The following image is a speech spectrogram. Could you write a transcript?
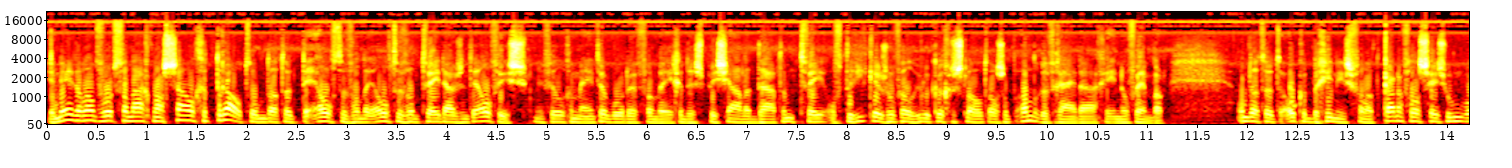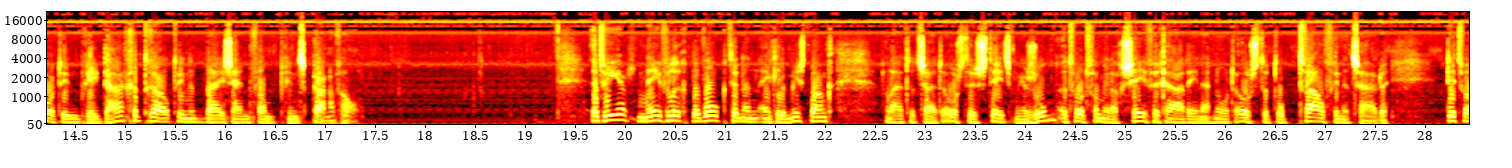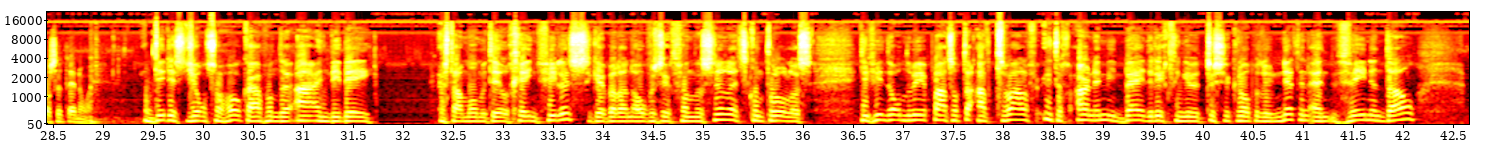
In Nederland wordt vandaag massaal getrouwd omdat het de 11e van de 11e van 2011 is. In veel gemeenten worden vanwege de speciale datum twee of drie keer zoveel huwelijken gesloten als op andere vrijdagen in november. Omdat het ook het begin is van het carnavalseizoen wordt in Breda getrouwd in het bijzijn van Prins Carnaval. Het weer, nevelig, bewolkt en een enkele mistbank. Vanuit het zuidoosten steeds meer zon. Het wordt vanmiddag 7 graden in het noordoosten tot 12 in het zuiden. Dit was het NOS. Dit is Johnson Hoka van de ANWB. Er staan momenteel geen files. Ik heb wel een overzicht van de snelheidscontroles. Die vinden onder meer plaats op de A12 Utrecht-Arnhem in beide richtingen tussen knopen Lunetten en Veenendaal.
